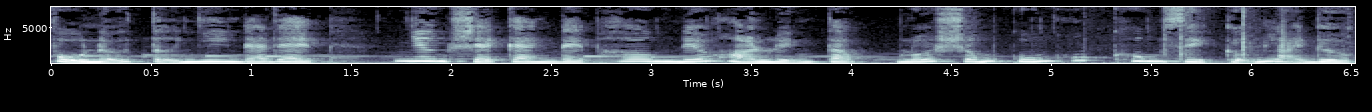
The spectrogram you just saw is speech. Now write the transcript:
Phụ nữ tự nhiên đã đẹp, nhưng sẽ càng đẹp hơn nếu họ luyện tập lối sống cuốn hút không gì cưỡng lại được.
